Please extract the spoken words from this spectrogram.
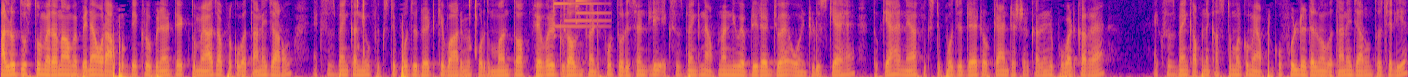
हेलो दोस्तों, मेरा नाम है बिना और आप लोग देख रहे हो बिना टेक। तो मैं आज आप लोग को बताने जा रहा हूँ एक्सिस बैंक का न्यू फिक्स डिपॉजिट रेट के बारे में for the month of February 2024 तो रिसेंटली एक्सिस बैंक ने अपना न्यू एफडी रेट जो है वो इंट्रोड्यूस किया है। तो क्या है नया फिक्स डिपोजिट रेट और क्या इंटरेस्ट रेट प्रोवाइड कर रहा है? एक्सिस बैंक अपने कस्टमर को मैं आप लोग को फुल डिटेल में बताने जा रहा हूँ। तो चलिए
